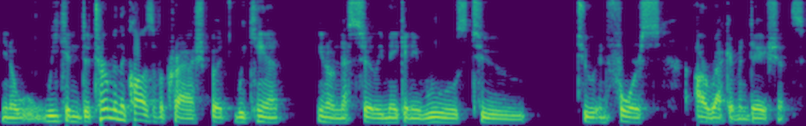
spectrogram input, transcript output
you know we can determine the cause of a crash but we can't you know necessarily make any rules to to enforce our recommendations.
